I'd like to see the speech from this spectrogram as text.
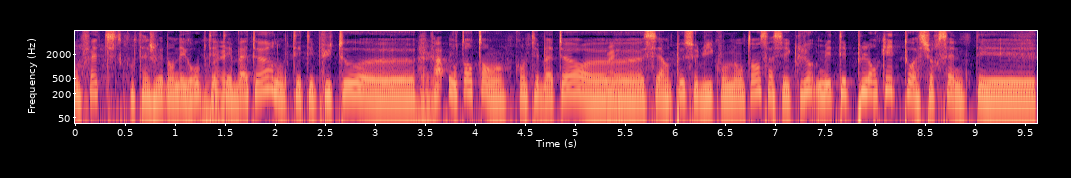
en fait. Quand tu as joué dans des groupes, tu étais Ouais. batteur, donc tu étais plutôt. Ouais. Enfin, on t'entend hein. quand tu es batteur, c'est un peu celui qu'on entend, ça c'est clair. Mais tu es planqué de toi sur scène, tu es,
